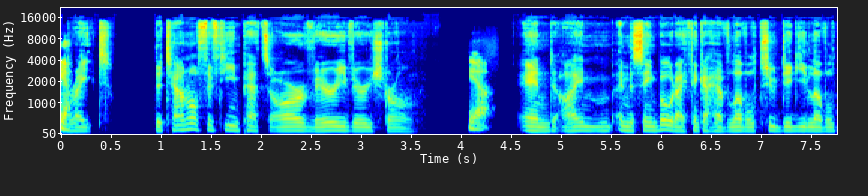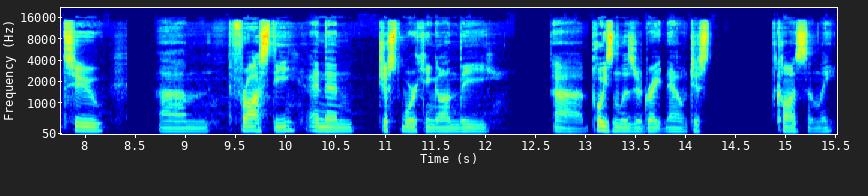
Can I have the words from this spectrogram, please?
Yeah. Right. The Town Hall 15 pets are very, very strong. Yeah. And I'm in the same boat. I think I have level two Diggy, level two um, Frosty, and then just working on the uh, Poison Lizard right now, just constantly.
